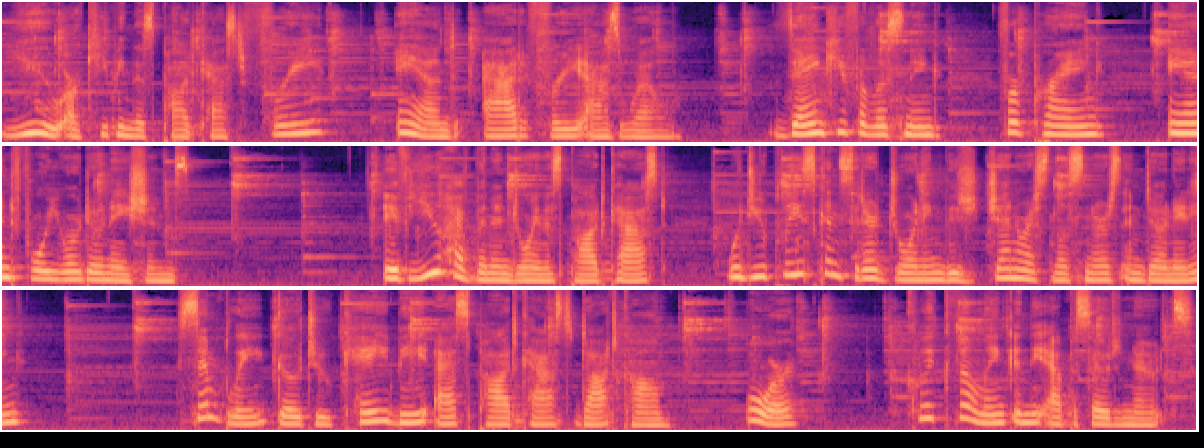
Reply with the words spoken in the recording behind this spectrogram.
You are keeping this podcast free and ad free as well. Thank you for listening, for praying, and for your donations. If you have been enjoying this podcast, would you please consider joining these generous listeners in donating? Simply go to kbspodcast.com or click the link in the episode notes.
